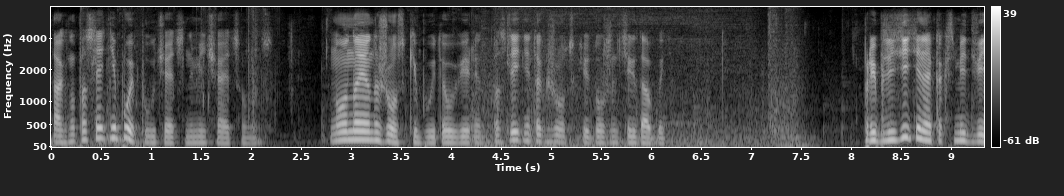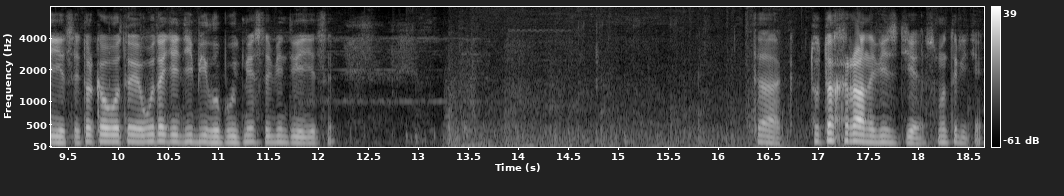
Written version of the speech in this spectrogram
Так, ну последний бой, получается, намечается у нас. Ну, он, наверное, жесткий будет, я уверен. Последний так жесткий должен всегда быть. Приблизительно как с медведицей, только вот, э, вот эти дебилы будут вместо медведицы. Так, тут охрана везде, смотрите.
